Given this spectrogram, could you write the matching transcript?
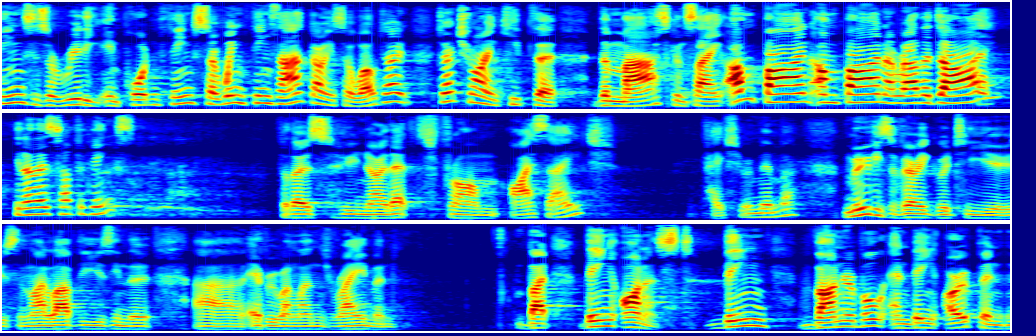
things is a really important thing. So when things aren't going so well, don't, don't try and keep the, the mask and saying, I'm fine, I'm fine, I'd rather die. You know, those type of things. For those who know, that's from Ice Age, in case you remember. Movies are very good to use, and I love using the uh, Everyone Loves Raymond but being honest, being vulnerable and being open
